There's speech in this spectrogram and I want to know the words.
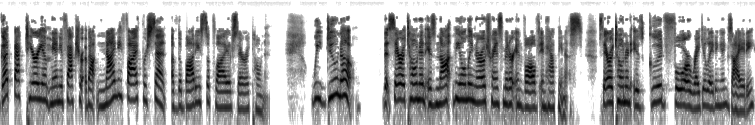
Gut bacteria manufacture about 95% of the body's supply of serotonin. We do know that serotonin is not the only neurotransmitter involved in happiness. Serotonin is good for regulating anxiety.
